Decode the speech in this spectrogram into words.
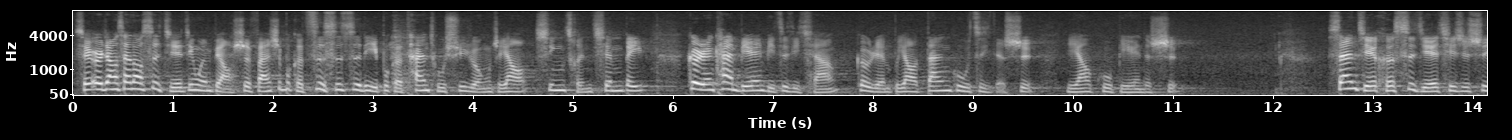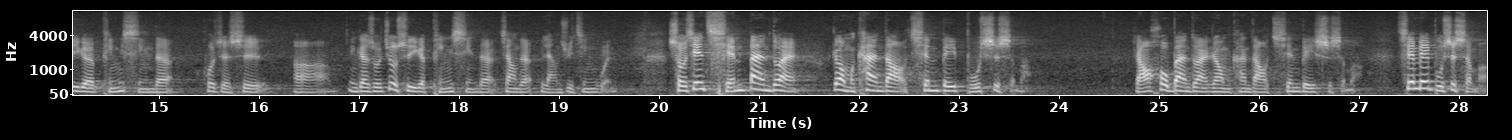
所以二章三到四节经文表示，凡事不可自私自利，不可贪图虚荣，只要心存谦卑。个人看别人比自己强，个人不要单顾自己的事，也要顾别人的事。三节和四节其实是一个平行的，或者是啊，应该说就是一个平行的这样的两句经文。首先前半段让我们看到谦卑不是什么，然后后半段让我们看到谦卑是什么。谦卑不是什么？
